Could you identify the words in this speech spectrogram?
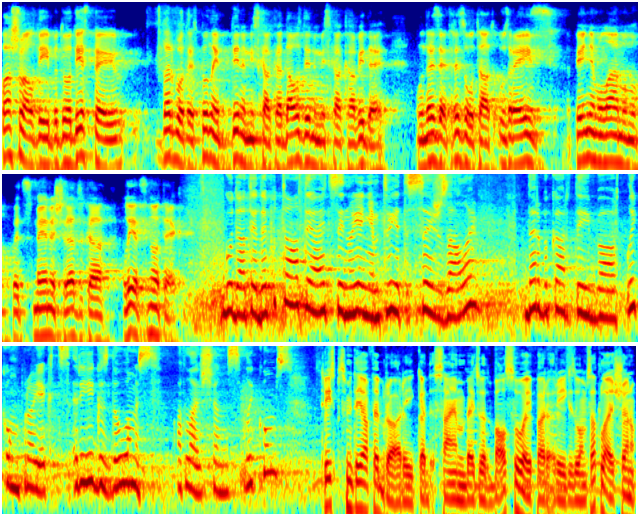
Pašvaldība dod iespēju darboties pilnīgi dinamiskākā, daudz dinamiskākā vidē un redzēt rezultātu uzreiz. Pieņemu lēmumu, pēc mēneša redzu, ka lietas notiek. Godātie deputāti aicinu ieņemt vietas sēžu zālē. Darba kārtībā likuma projekts Rīgas domes atlaišanas likums 13. februārī, kad saima beidzot balsoja par Rīgas domas atlaišanu,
